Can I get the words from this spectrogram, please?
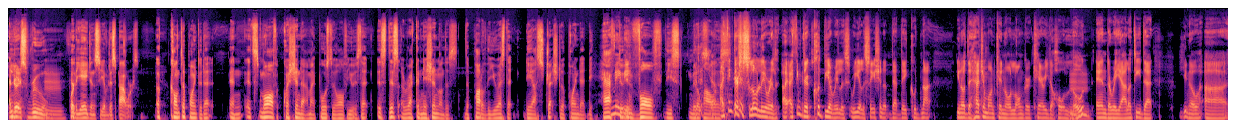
and there is room for the agency of these powers. a counterpoint to that, and it's more of a question that I might pose to all of you: is that is this a recognition on this the part of the U.S. that they are stretched to a point that they have to involve these middle is, yeah. powers? I think there's a slowly. Real, I, I think there could be a realis- realization that, that they could not, you know, the hegemon can no longer carry the whole load, and the reality that, you know, uh,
